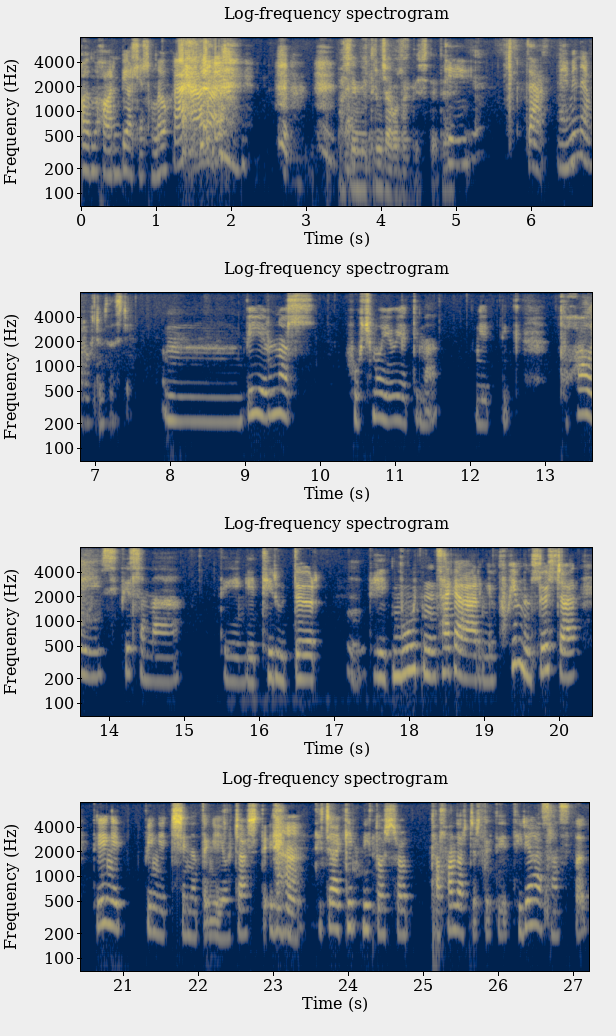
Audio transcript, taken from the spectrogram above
гоё муухайгаар нь би бол ялгана. Бас нэг мэдрэмж агуулгадаг шүү дээ тий. Тий. За, ямар хөгжим сонсч байна? Мм би ер нь бол хөгжмөө юу яд юм аа. Ингээд нэг тухайн үеийн сэтгэл санаа тэгээ ингээд тэр өдөр тэгээд мууд нь цаг агаар ингээд бүх юм нөлөөлж байгаа. Тэгээ ингээд би ингээд жишээ нь одоо ингээд явж байгаа шүү дээ. Тэг чаа гинт нэг дуу шууд толгоонд орж ирдэг. Тэгээд тэрийг сонсдог.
